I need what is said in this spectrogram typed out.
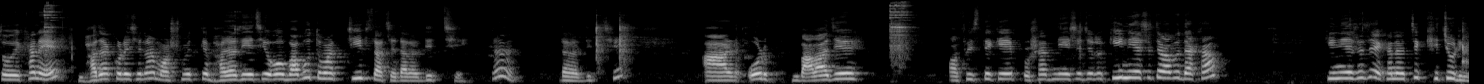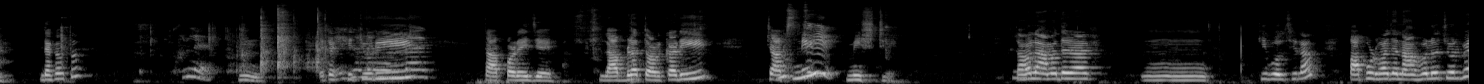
তো এখানে ভাজা করেছিলাম, অস্মিতকে ভাজা দিয়েছি। ও, বাবু, তোমার চিপস আছে দাঁড়া দিচ্ছি হ্যাঁ দাঁড়া দিচ্ছি। আর ওর বাবা যে অফিস থেকে প্রসাদ নিয়ে এসেছিল কী নিয়ে এসেছে বাবু দেখাও? কী নিয়ে এসেছে? এখানে হচ্ছে খিচুড়ি। দেখাও তো। হুম এটা খিচুড়ি তারপরে এই যে লাবড়া তরকারি চাটনি মিষ্টি। তাহলে আমাদের আর কি বলছিলাম? পাঁপড় ভাজা না হলেও চলবে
